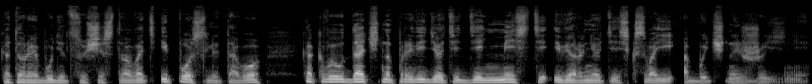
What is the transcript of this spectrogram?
которая будет существовать и после того, как вы удачно проведете день мести и вернетесь к своей обычной жизни.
